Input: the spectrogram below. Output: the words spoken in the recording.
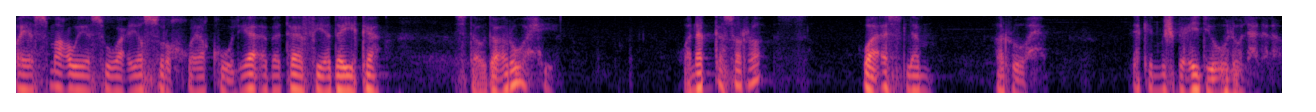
ويسمع يسوع يصرخ ويقول يا أبتاه في يديك استودع روحي. ونكس الرأس وأسلم الروح. لكن مش بعيد يقولوا لا لا لا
